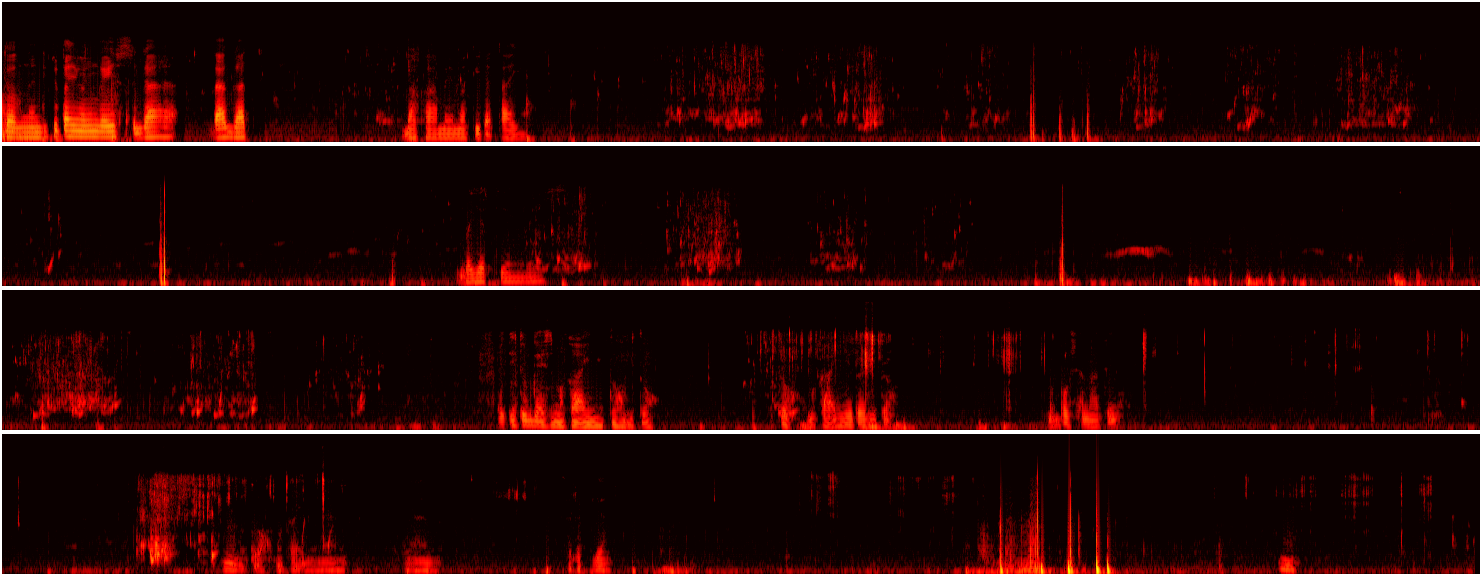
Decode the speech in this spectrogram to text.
So, nandito tayo ngayon guys sa ga- dagat. Baka may makita tayo. Bayat yan guys. ito guys makain ito ito. Ito makain ito dito. Nabuksan natin. Hmm, ito makain yan. Yan. Sarap yan.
